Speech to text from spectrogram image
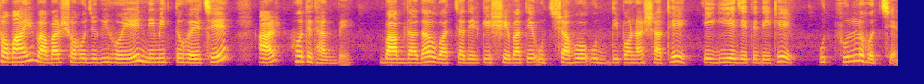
সবাই বাবার সহযোগী হয়ে নিমিত্ত হয়েছে আর হতে থাকবে। বাপ দাদা ও বাচ্চাদেরকে সেবাতে উৎসাহ, উদ্দীপনার সাথে এগিয়ে যেতে দেখে উৎফুল্ল হচ্ছেন।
